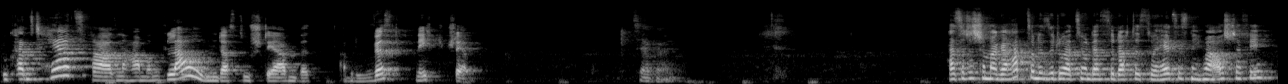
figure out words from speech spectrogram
Du kannst Herzrasen haben und glauben, dass du sterben wirst. Aber du wirst nicht sterben. Sehr geil. Hast du das schon mal gehabt, so eine Situation, dass du dachtest, du hältst es nicht mehr aus, Steffi?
